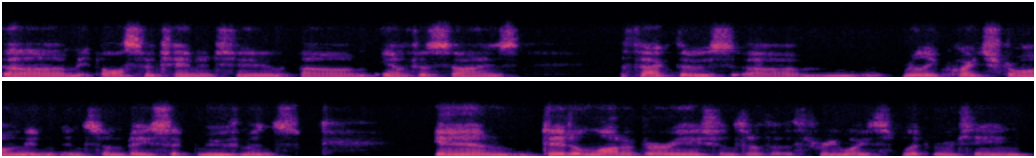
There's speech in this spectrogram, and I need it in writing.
Um, it also tended to um, emphasize the fact that it was um, really quite strong in, in some basic movements, and did a lot of variations of a three-way split routine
